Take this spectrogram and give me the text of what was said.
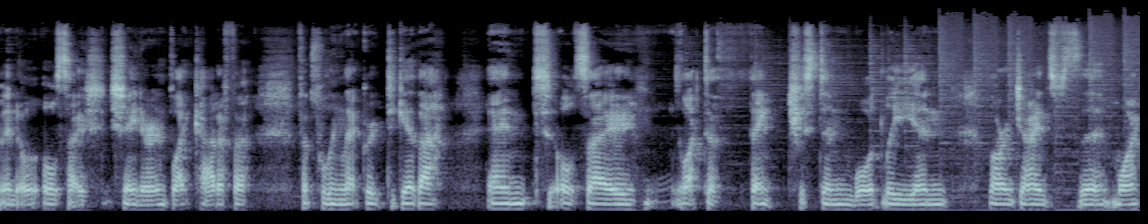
and also Sheena and Blake Carter for, for pulling that group together. And also like to thank Tristan Wardley and Lauren Jones, the, my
